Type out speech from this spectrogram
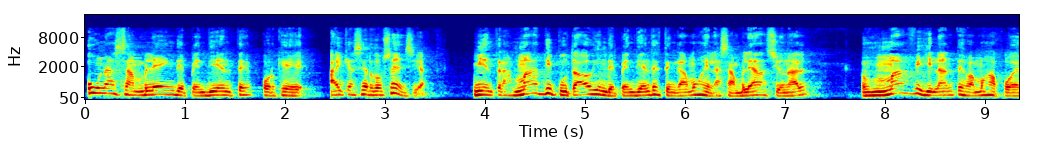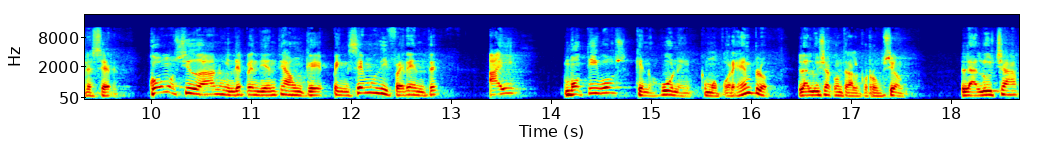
una asamblea independiente porque hay que hacer docencia. Mientras más diputados independientes tengamos en la Asamblea Nacional, más vigilantes vamos a poder ser como ciudadanos independientes, aunque pensemos diferente, hay motivos que nos unen, como por ejemplo la lucha contra la corrupción, la lucha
